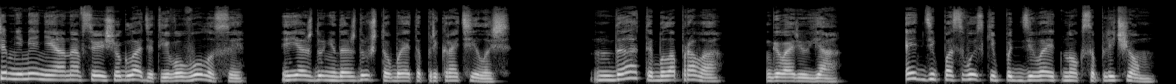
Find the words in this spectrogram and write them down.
Тем не менее, она все еще гладит его волосы, и я жду не дожду, чтобы это прекратилось. «Да, ты была права», — говорю я. Эдди по-свойски поддевает Нокса плечом.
